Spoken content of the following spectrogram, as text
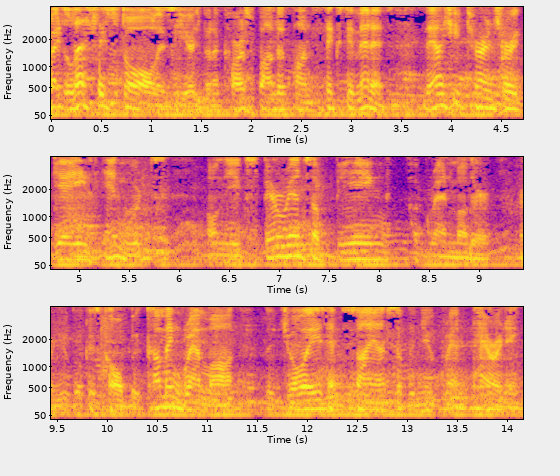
great Lesley Stahl is here. She's been a correspondent on 60 Minutes. Now she turns her gaze inwards on the experience of being a grandmother. Her new book is called Becoming Grandma The Joys and Science of the New Grandparenting.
